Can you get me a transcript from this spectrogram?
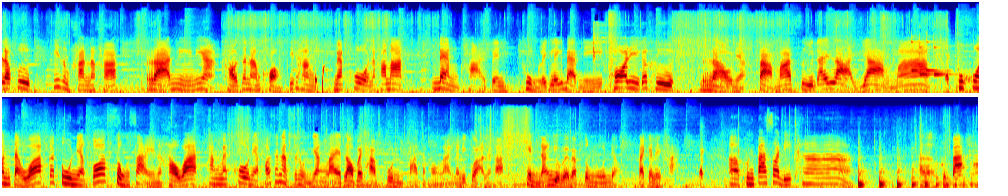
แล้วคือที่สำคัญนะคะ ร้านนี้เนี่ยเขาจะนำของที่ทางแมคโครนะคะมา แบ่งขายเป็นถุงเล็กๆ แบบนี้ ข้อดีก็คือเราเนี่ยสามารถซื้อได้หลายอย่างมาก ทุกคนแต่ว่าการ์ตูนเนี่ยก็สงสัยนะคะว่าทางแมคโครเนี่ยเขาสนับสนุนอย่างไร เราไปถามคุณป้าเจ้าของร้านกันดีกว่านะคะ เห็นนั่งอยู่แบบตรงนู้นเดี๋ยวไปกันเลยค่ะเอ่อคุณป้าสวัสดีค่ะเอ่อคุณป้าคะ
